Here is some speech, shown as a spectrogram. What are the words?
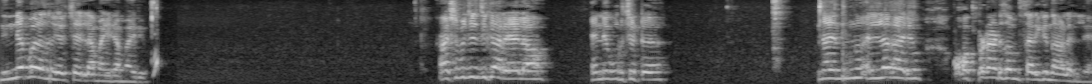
നിന്നെ പോലെ എന്ന് വിചാരിച്ച എല്ലാ മൈനമാരും ആശുപ ചേച്ചിക്ക് അറിയാലോ എന്നെ കുറിച്ചിട്ട്? ഞാൻ എന്നും എല്ലാ കാര്യവും ഓപ്പണായിട്ട് സംസാരിക്കുന്ന ആളല്ലേ?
